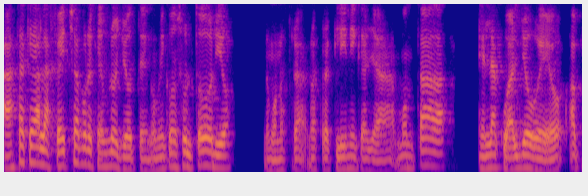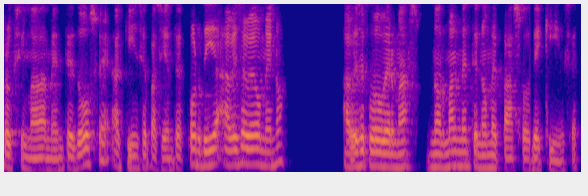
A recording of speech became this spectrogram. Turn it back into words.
Hasta que a la fecha, por ejemplo, yo tengo mi consultorio, tenemos nuestra, nuestra clínica ya montada, en la cual yo veo aproximadamente 12 a 15 pacientes por día. A veces veo menos, a veces puedo ver más. Normalmente no me paso de 15.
